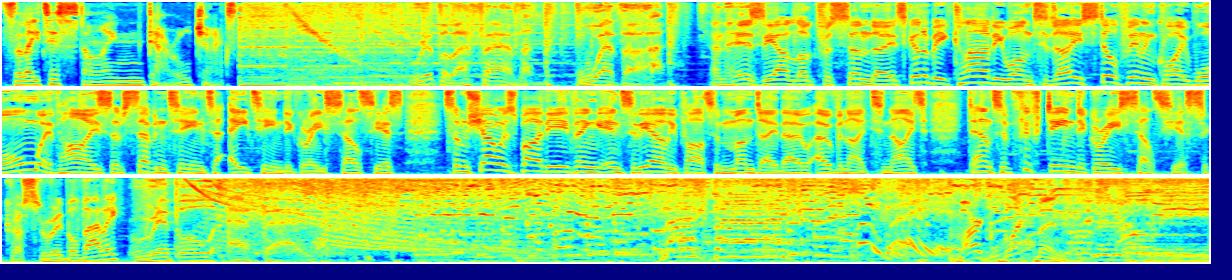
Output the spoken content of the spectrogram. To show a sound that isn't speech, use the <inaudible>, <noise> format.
That's the latest. I'm Daryl Jackson. Ribble FM. Weather. And here's the outlook for Sunday. It's going to be cloudy one today, still feeling quite warm with highs of 17 to 18 degrees Celsius. Some showers by the evening into the early part of Monday, though, overnight tonight, down to 15 degrees Celsius across the Ribble Valley. Ribble FM. Mark Blackman.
